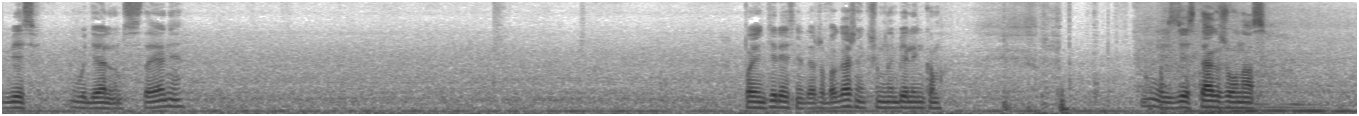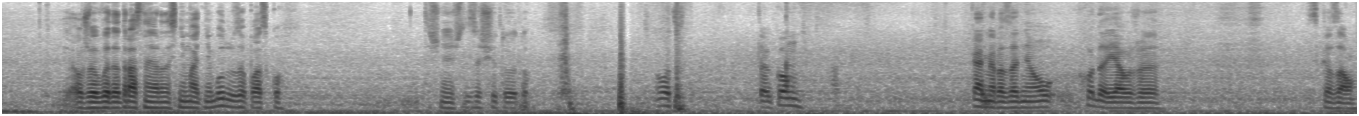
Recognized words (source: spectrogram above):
весь в идеальном состоянии. Поинтереснее даже багажник, чем на беленьком. Ну и здесь также у нас, я уже в этот раз, наверное, снимать не буду запаску, точнее защиту эту. Вот в таком камера заднего хода я уже сказал.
